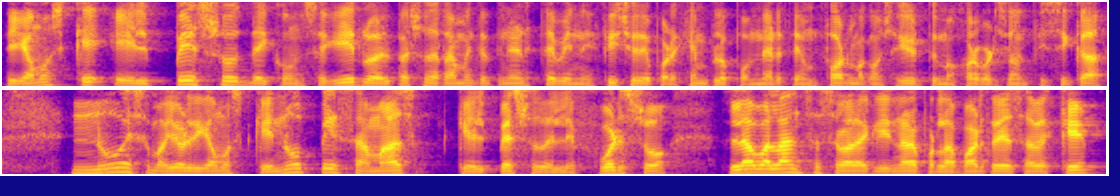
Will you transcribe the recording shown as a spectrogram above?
digamos que el peso de conseguirlo, el peso de realmente tener este beneficio de por ejemplo ponerte en forma, conseguir tu mejor versión física, no es mayor, digamos que no pesa más que el peso del esfuerzo, la balanza se va a declinar por la parte de, ¿sabes qué?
